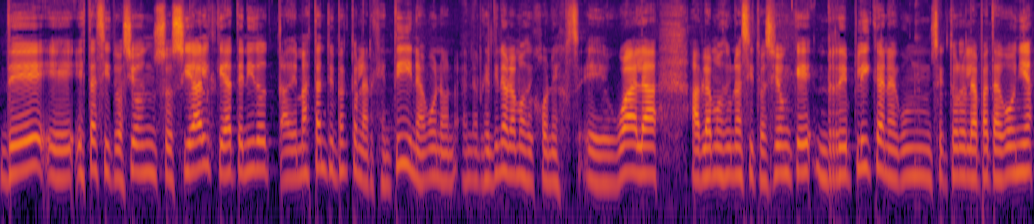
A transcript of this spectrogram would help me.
de eh, esta situación social que ha tenido además tanto impacto en la Argentina. Bueno, en Argentina hablamos de Jones Guala, hablamos de una situación que replica en algún sector de la Patagonia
